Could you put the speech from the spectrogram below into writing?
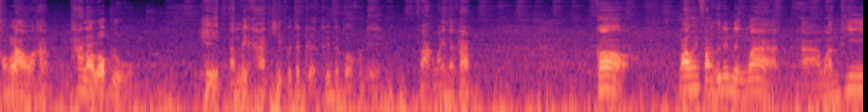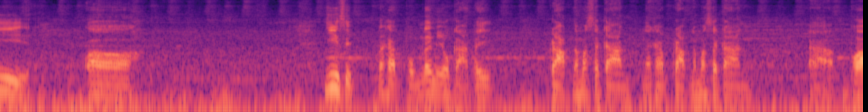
ของเราอะครับ ถ้าเราลบหลู่ เหตุอันไม่คาดคิดก็จะเกิดขึ้นกับตัวคุณเอง ฝากไว้นะครับ ก็เล่าให้ฟังสักนิดนึงว่าาวันที่เอ่อ20 นะครับ ผมได้มีโอกาสไปกราบนมัสการนะครับ กราบนมัสการาพ่อ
